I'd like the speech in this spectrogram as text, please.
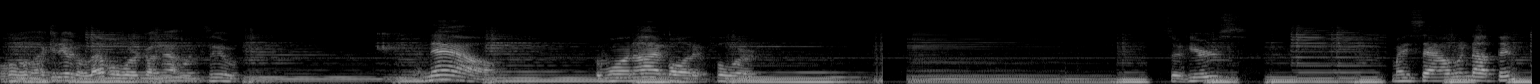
Oh, I can hear the level work on that one too. And now, the one I bought it for. So here's my sound with nothing.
